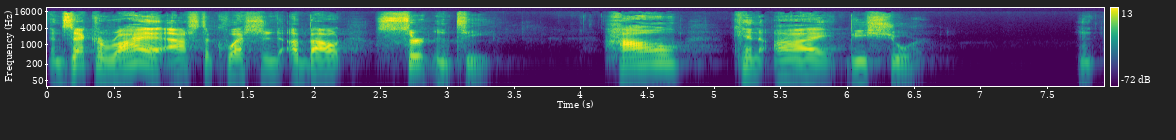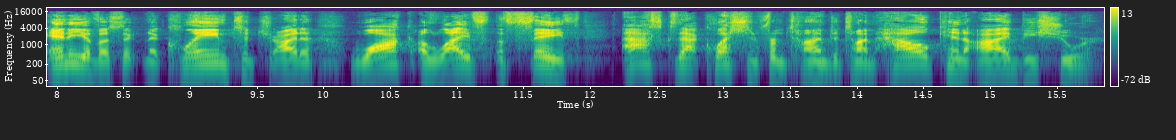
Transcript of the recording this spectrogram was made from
And Zechariah asked a question about certainty. How can I be sure? And any of us that, that claim to try to walk a life of faith ask that question from time to time. How can I be sure?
